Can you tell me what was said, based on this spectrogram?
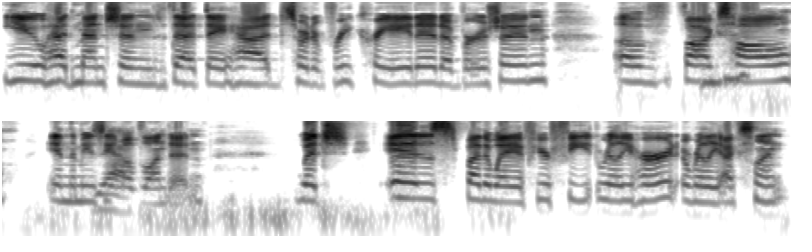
you had mentioned that they had sort of recreated a version of Vauxhall mm-hmm. in the Museum yeah. of London, which is, by the way, if your feet really hurt, a really excellent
